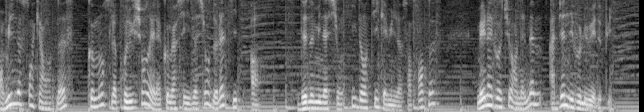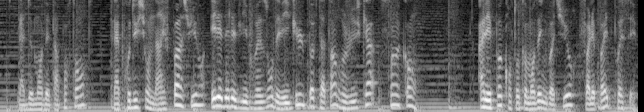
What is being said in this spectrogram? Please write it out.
En 1949, commence la production et la commercialisation de la Type A. Dénomination identique à 1939, mais la voiture en elle-même a bien évolué depuis. La demande est importante, la production n'arrive pas à suivre et les délais de livraison des véhicules peuvent atteindre jusqu'à 5 ans. A l'époque, quand on commandait une voiture, fallait pas être pressé.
